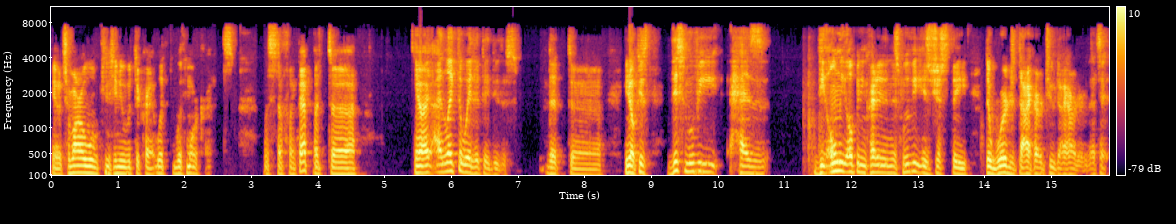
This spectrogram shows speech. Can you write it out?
You know, tomorrow we'll continue with the credit with with more credits with stuff like that, but uh, you know I, I like the way that they do this. That uh, you know because this movie has the only opening credit in this movie is just the the words "Die Hard 2, Die Harder." That's it.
